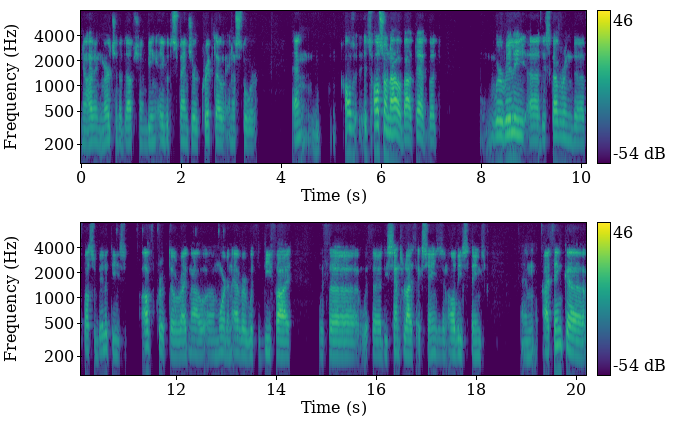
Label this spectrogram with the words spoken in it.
you know, having merchant adoption, being able to spend your crypto in a store, and also it's also now about that. But we're really uh, discovering the possibilities of crypto right now uh, more than ever with the DeFi, with uh, with uh, decentralized exchanges and all these things. And I think uh,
